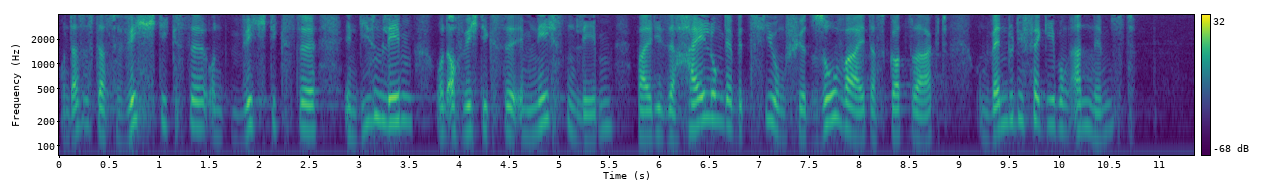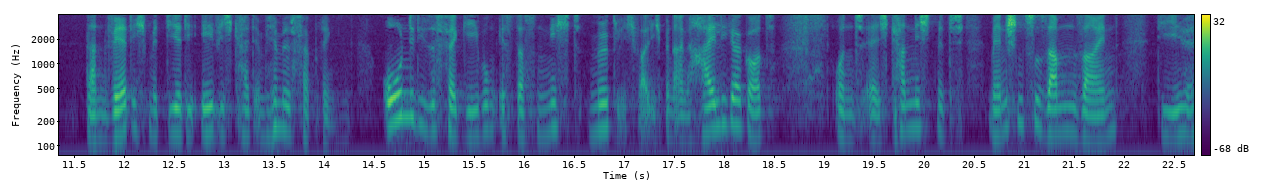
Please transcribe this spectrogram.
Und das ist das Wichtigste und Wichtigste in diesem Leben und auch Wichtigste im nächsten Leben, weil diese Heilung der Beziehung führt so weit, dass Gott sagt, und wenn du die Vergebung annimmst, dann werde ich mit dir die Ewigkeit im Himmel verbringen. Ohne diese Vergebung ist das nicht möglich, weil ich bin ein heiliger Gott und ich kann nicht mit Menschen zusammen sein, die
